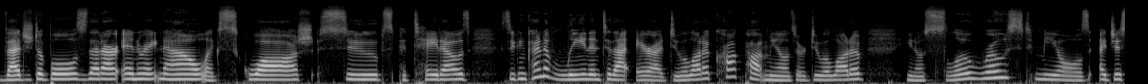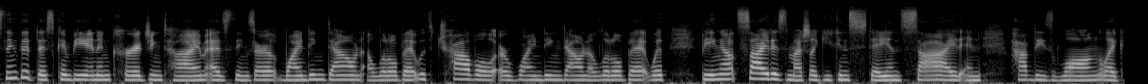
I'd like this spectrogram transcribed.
vegetables that are in right now, like squash, soups, potatoes. So you can kind of lean into that era, do a lot of crock pot meals or do a lot of, you know, slow roast meals. I just think that this can be an encouraging time as things are winding down a little bit with travel or winding down a little bit with being outside as much. Like you can stay inside and have these long, like,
